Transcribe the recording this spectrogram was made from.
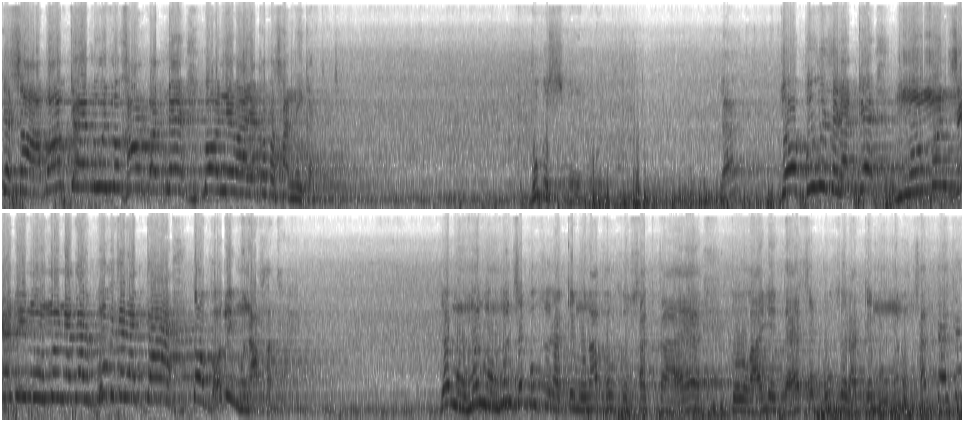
कि साहबा के मुखालफत में बोलने वाले को पसंद नहीं करते थे। बुग्स में बोलता क्या? जो बुग्ज रख के मोमन से भी मोमन अगर बुग्ज रखता है तो वो भी मुनाफत है जब मोमन मोमन से बुक्स रख के मुनाफत हो सकता है तो वाले बैर से बुक्स रख के मोमन हो सकता है क्या?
